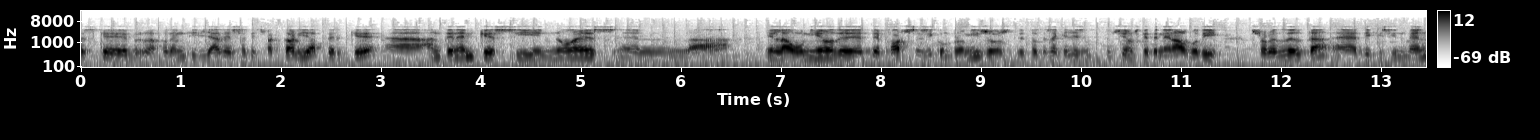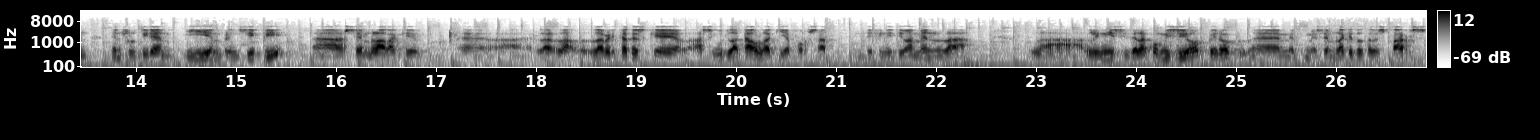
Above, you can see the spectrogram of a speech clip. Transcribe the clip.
és que la podem titllar de satisfactòria perquè eh, entenem que si no és en la en la unió de, de forces i compromisos de totes aquelles institucions que tenen algo a dir sobre el Delta, eh, difícilment en sortirem. I, en principi, eh, semblava que eh, la, la, la veritat és que ha sigut la taula qui ha forçat definitivament la, l'inici de la comissió, però eh, me sembla que totes les parts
